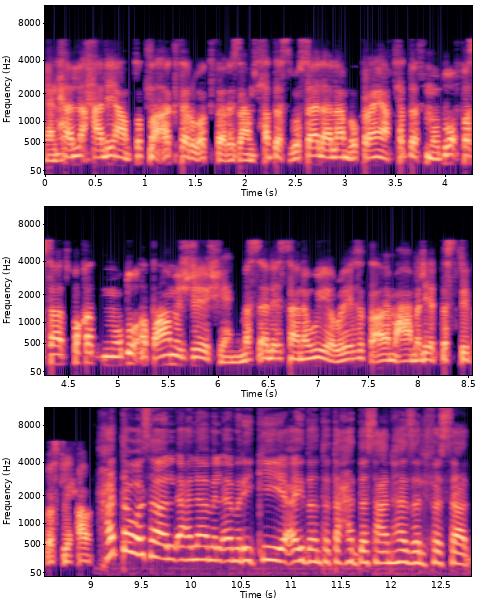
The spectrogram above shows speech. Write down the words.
يعني هلأ حاليا عم تطلع أكثر وأكثر. إذا عم تحدث وسائل الاعلام الأوكرانية عم تحدث موضوع فساد فقط موضوع أطعام الجيش يعني مسألة سنويه وليست عملية تسريب أسلحة. حتى وسائل الإعلام الأمريكية أيضا تتحدث عن هذا الفساد.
